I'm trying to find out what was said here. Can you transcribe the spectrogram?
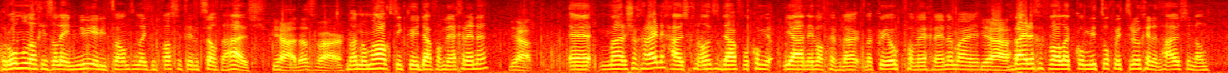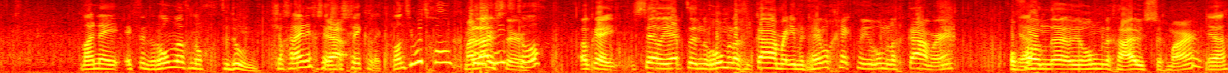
rommelig is alleen nu irritant omdat je vast zit in hetzelfde huis. ja, dat is waar. Maar normaal gezien kun je daarvan wegrennen. Ja, Eh, maar een chagrijnige huisgenoot, daarvoor kom je... Ja, nee, wacht even, daar, daar kun je ook van wegrennen. Maar in beide gevallen kom je toch weer terug in het huis en dan... Maar nee, ik vind rommelig nog te doen. Chagrijnig is echt Ja. verschrikkelijk. Want je moet gewoon... Maar luister. toch? Oké, stel je hebt een rommelige kamer, je bent helemaal gek van je rommelige kamer. Of Ja. van eh, je rommelige huis, zeg maar. Ja.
